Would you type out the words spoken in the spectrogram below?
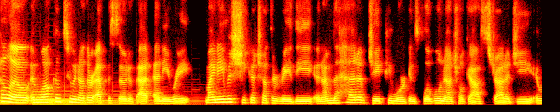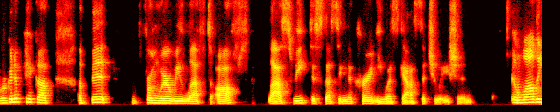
Hello, and welcome to another episode of At Any Rate. My name is Shikha Chaturvedi, and I'm the head of JP Morgan's Global Natural Gas Strategy. And we're going to pick up a bit from where we left off last week discussing the current US gas situation. And while the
